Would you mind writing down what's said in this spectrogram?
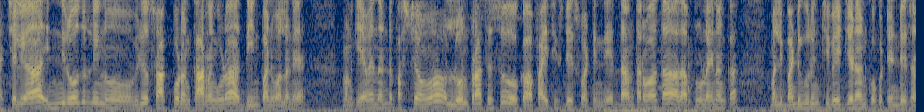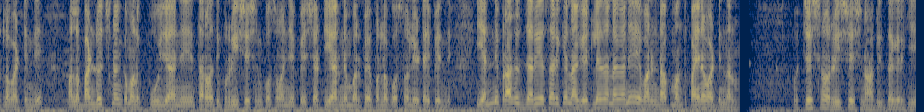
యాక్చువల్గా ఇన్ని రోజులు నేను వీడియోస్ రాకపోవడానికి కారణం కూడా దీని పని వల్లనే. మనకి ఏమైందంటే ఫస్ట్ ఏమో లోన్ ప్రాసెస్ ఒక ఫైవ్ సిక్స్ డేస్ పట్టింది. దాని తర్వాత అది అప్రూవల్ అయినాక మళ్ళీ బండి గురించి వెయిట్ చేయడానికి ఒక టెన్ డేస్ అట్లా పట్టింది. మళ్ళీ బండి వచ్చినాక మనకు పూజ అని తర్వాత ఇప్పుడు రిజిస్ట్రేషన్ కోసం అని చెప్పేసి ఆ టీఆర్ నెంబర్ పేపర్ల కోసం లేట్ అయిపోయింది. ఈ అన్ని ప్రాసెస్ జరిగేసరికి నాకు ఎట్లేదన్నా కానీ వన్ అండ్ హాఫ్ మంత్ పైన పట్టింది అనమాట వచ్చేసిన రిజిస్ట్రేషన్ ఆఫీస్ దగ్గరికి.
